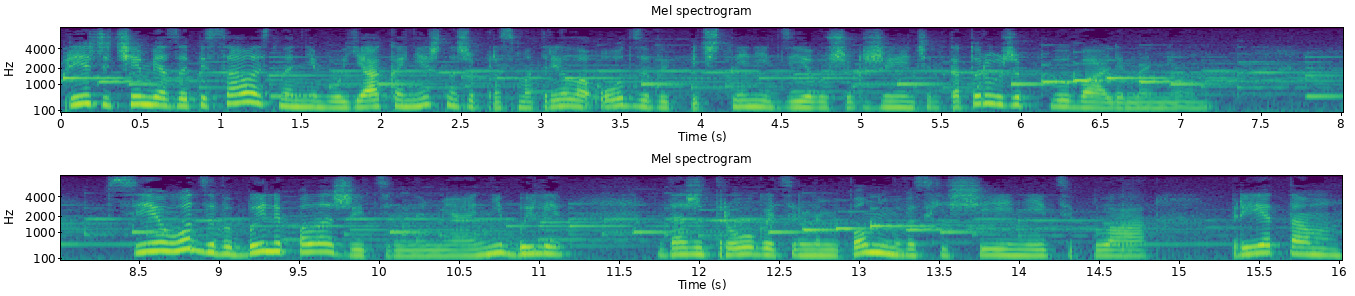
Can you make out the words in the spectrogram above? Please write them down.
Прежде чем я записалась на него, я, конечно же, просмотрела отзывы и впечатления девушек, женщин, которые уже побывали на нем. Все отзывы были положительными, они были даже трогательными, полными восхищения и тепла. При этом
